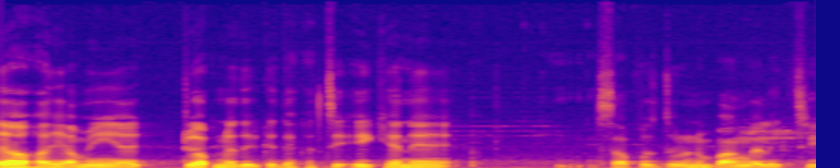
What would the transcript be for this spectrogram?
দেওয়া হয়? আমি একটু আপনাদেরকে দেখাচ্ছি। এইখানে সাপোজ ধরুন বাংলা লিখছি।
